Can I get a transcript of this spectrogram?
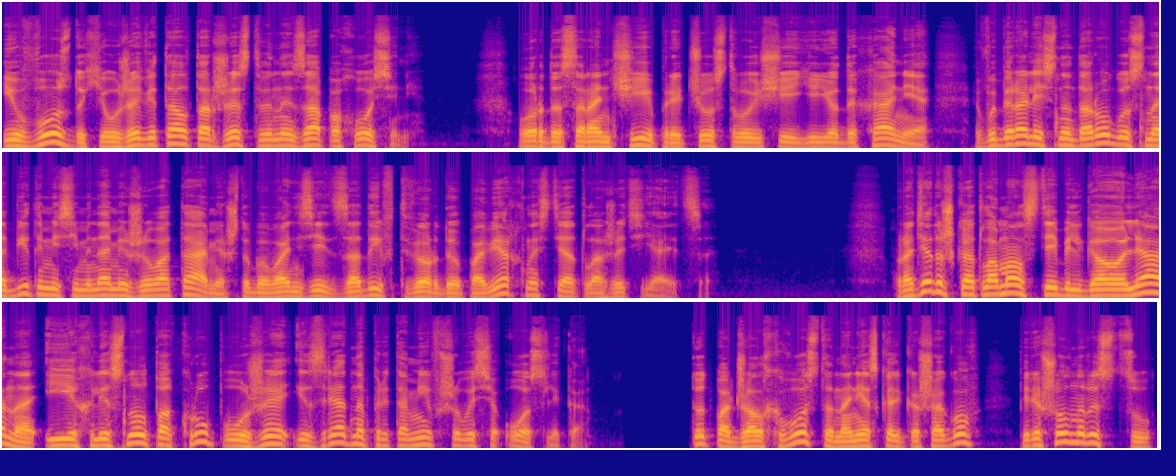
и в воздухе уже витал торжественный запах осени. Орды саранчи, предчувствующие ее дыхание, выбирались на дорогу с набитыми семенами животами, чтобы вонзить зады в твердую поверхность и отложить яйца. Прадедушка отломал стебель гаоляна и хлестнул по крупу уже изрядно притомившегося ослика. Тот поджал хвост и на несколько шагов перешел на рысцу,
